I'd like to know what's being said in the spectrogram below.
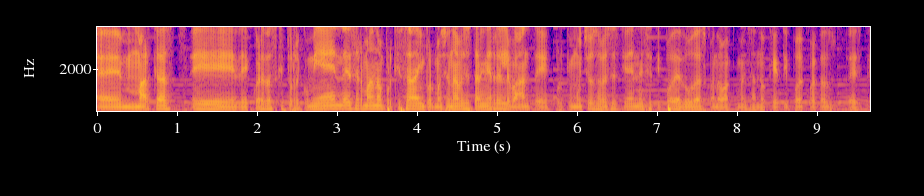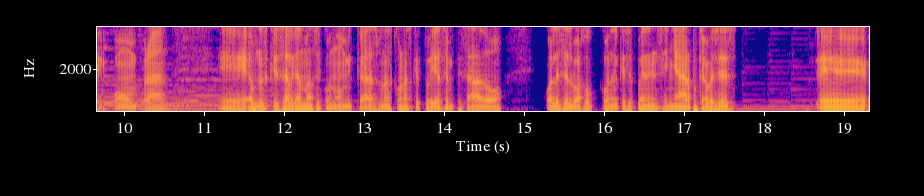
Eh, marcas eh, de cuerdas que tú recomiendes hermano porque esa información a veces también es relevante porque muchos a veces tienen ese tipo de dudas cuando van comenzando qué tipo de cuerdas este compran. Eh, unas que salgan más económicas unas con las que tú hayas empezado cuál es el bajo con el que se pueden enseñar porque a veces eh,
